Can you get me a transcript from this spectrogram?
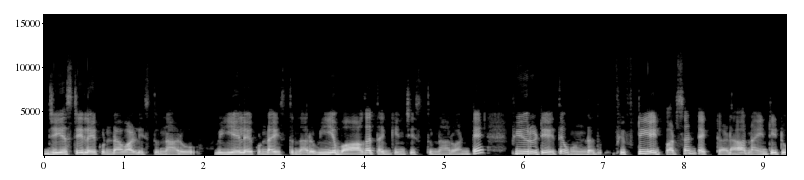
జిఎస్టీ లేకుండా వాళ్ళు ఇస్తున్నారు విఏ లేకుండా ఇస్తున్నారు విఏ బాగా తగ్గించి ఇస్తున్నారు అంటే ప్యూరిటీ అయితే ఉండదు. ఫిఫ్టీ ఎయిట్ పర్సెంట్ ఎక్కడ నైంటీ టూ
